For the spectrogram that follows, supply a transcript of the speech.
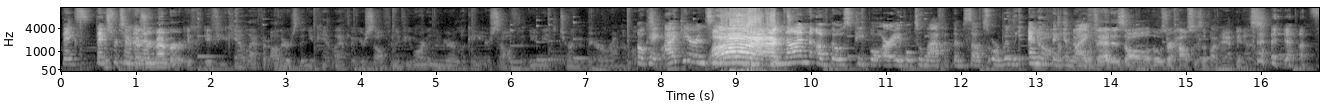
Thanks. Thanks for tuning because in. remember, if, if you can't laugh at others, then you can't laugh at yourself. And if you aren't in the mirror looking at yourself, then you need to turn the mirror around and look Okay, I guarantee What? none of those people are able to laugh at themselves or really anything no, in no, life. that is all. Those are houses of unhappiness. yes.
